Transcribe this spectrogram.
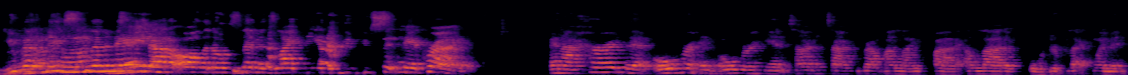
you better mm-hmm. make some mm-hmm. lemonade out of all of those lemons like me and you, you sitting there crying. And I heard that over and over again, time and time throughout my life by a lot of older Black women.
